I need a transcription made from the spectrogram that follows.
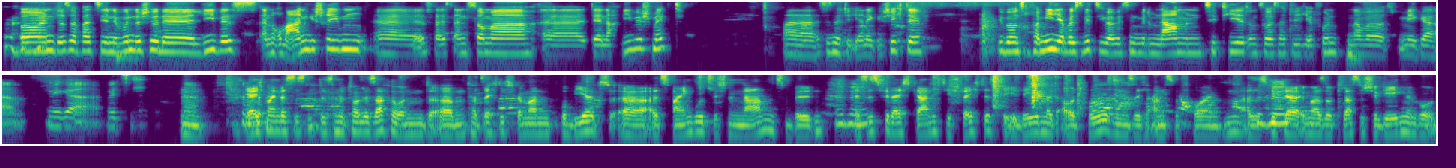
Und deshalb hat sie eine wunderschöne Liebes, einen Roman geschrieben. Äh, es heißt Ein Sommer, äh, der nach Liebe schmeckt. Äh, es ist natürlich eine Geschichte über unsere Familie, aber es ist witzig, weil wir sind mit dem Namen zitiert und so ist natürlich erfunden, aber mega, mega witzig. Ja. Hm. ja, ich meine, das ist, das ist eine tolle Sache und ähm, tatsächlich, wenn man probiert, äh, als Weingut sich einen Namen zu bilden, mhm. es ist vielleicht gar nicht die schlechteste Idee, mit Autoren sich anzufreunden. Also es mhm. gibt ja immer so klassische Gegenden, wo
